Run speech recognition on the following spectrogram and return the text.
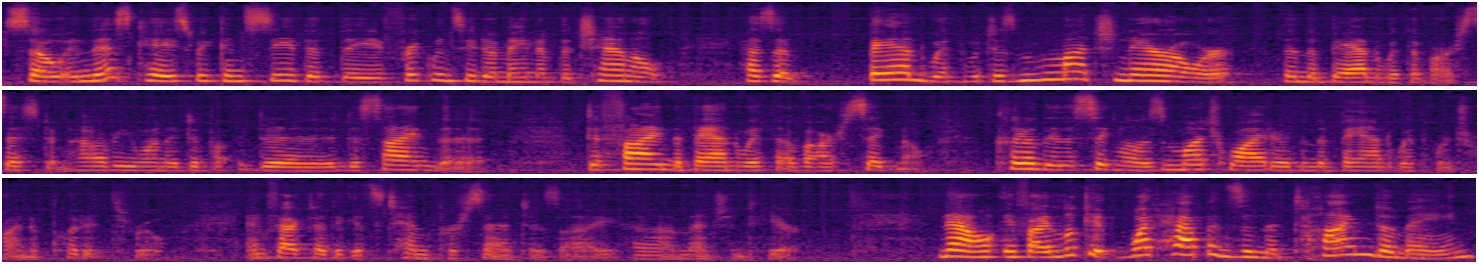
So in this case we can see that the frequency domain of the channel has a bandwidth which is much narrower than the bandwidth of our system, however you want to de de define, the, define the bandwidth of our signal. Clearly the signal is much wider than the bandwidth we're trying to put it through. In fact, I think it's 10% as I uh, mentioned here. Now, if I look at what happens in the time domain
